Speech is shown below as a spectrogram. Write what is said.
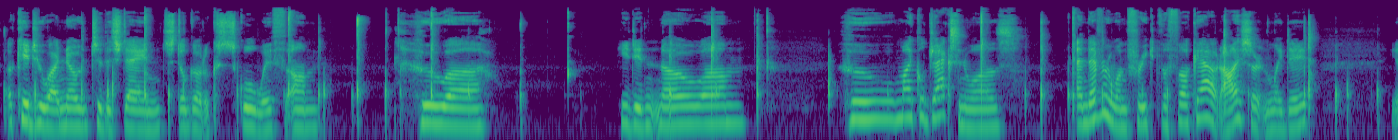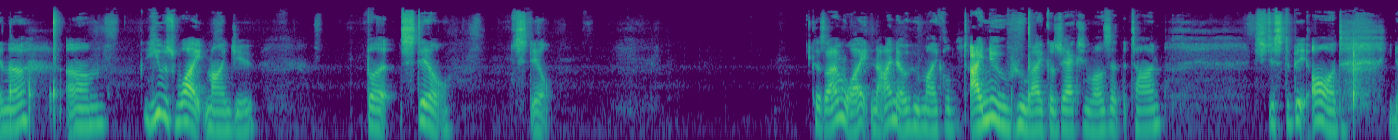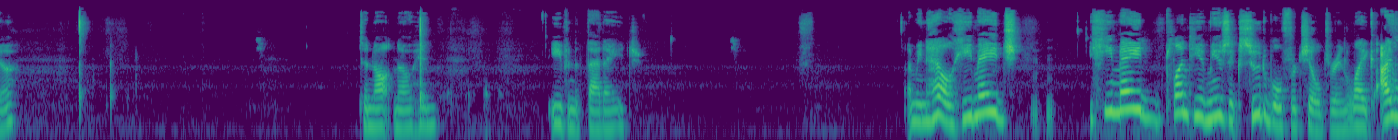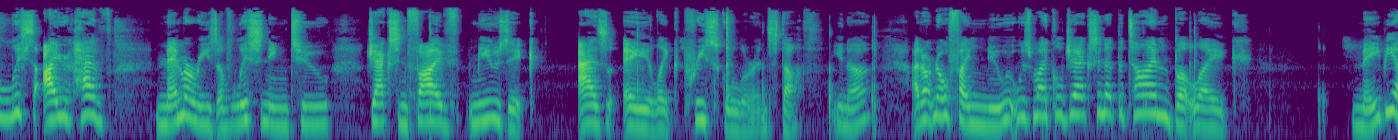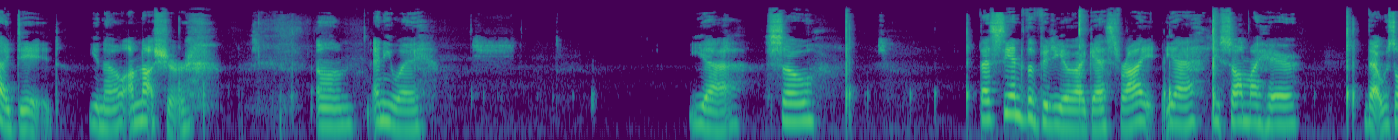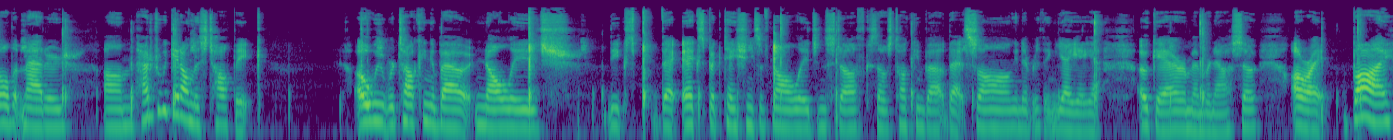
a kid who I know to this day and still go to school with, um, who, uh, he didn't know, um, who Michael Jackson was. And everyone freaked the fuck out. I certainly did. You know? Um, he was white, mind you. But still. Still. Because I'm white and I know who Michael. I knew who Michael Jackson was at the time. It's just a bit odd, you know? to not know him, even at that age. I mean, hell, he made he made plenty of music suitable for children. Like I listen, I have memories of listening to Jackson Five music as a like preschooler and stuff. You know, I don't know if I knew it was Michael Jackson at the time, but like maybe I did. You know, I'm not sure. um. Anyway yeah, so that's the end of the video, I guess, right? Yeah, you saw my hair. That was all that mattered. Um, how did we get on this topic? Oh, we were talking about knowledge, the, ex the expectations of knowledge and stuff, because I was talking about that song and everything. Yeah, yeah, yeah. Okay, I remember now. So, alright, bye.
